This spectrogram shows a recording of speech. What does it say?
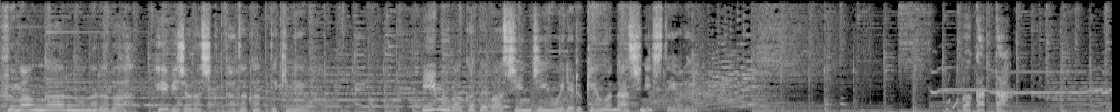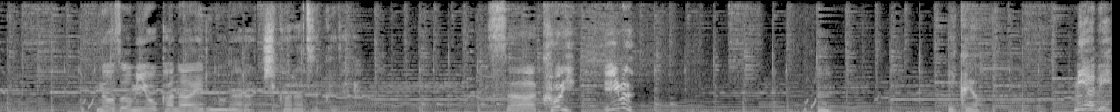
不満があるのならばヘビ女らしく戦って決めようイムが勝てば新人を入れる件はなしにしてやる分かった。望みを叶えるのなら力ずくで。さあ来いイム。行くよ。みやび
